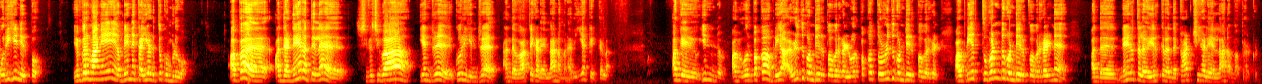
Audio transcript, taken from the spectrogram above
முருகி நிற்போம். எம்பெருமானே அப்படின்னு கையெடுத்து கும்பிடுவோம். அப்ப அந்த நேரத்துல சிவசிவா என்று கூறுகின்ற அந்த வார்த்தைகளை எல்லாம் நம்ம நிறைய கேட்கலாம். அங்கே இன் ஒரு பக்கம் அப்படியே அழுது கொண்டிருப்பவர்கள் ஒரு பக்கம் தொழுது கொண்டிருப்பவர்கள் அப்படியே துவண்டு கொண்டிருப்பவர்கள்னு அந்த நேரத்துல இருக்கிற அந்த காட்சிகளை எல்லாம் நம்ம பார்க்கணும்.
